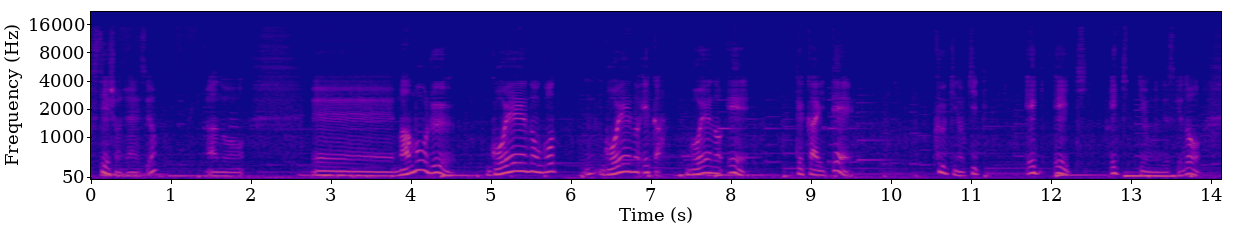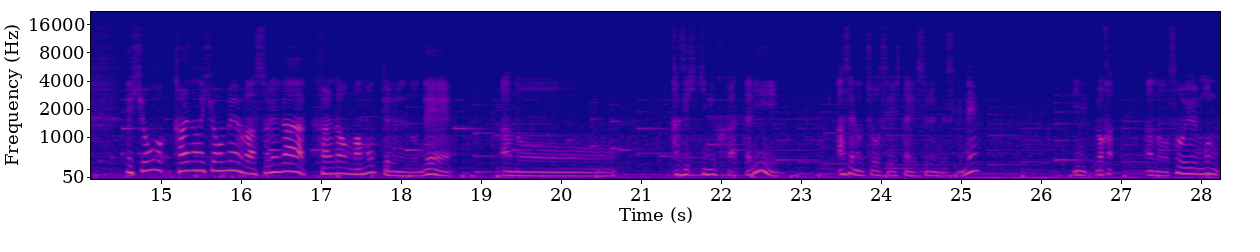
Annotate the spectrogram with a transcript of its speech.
ステーションじゃないですよ。あの、えー、守る護衛の語、護衛の絵か。護衛の A って書いて、空気の木、え、駅、駅って読むんですけど、で、表、体の表面はそれが体を守ってるので、あのー、風邪ひきにくかったり、汗の調整したりするんですよね。いわか、あの、そういうもん、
